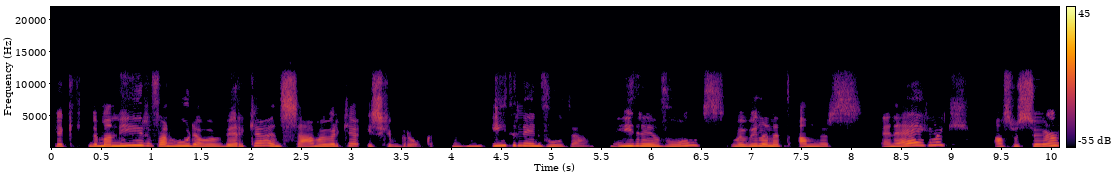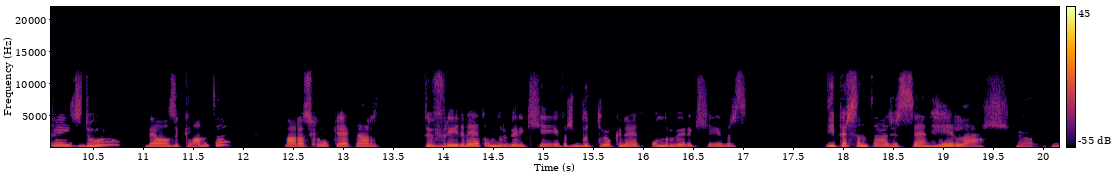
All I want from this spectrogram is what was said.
Kijk, de manier van hoe dat we werken en samenwerken is gebroken. Iedereen voelt dat. Ja. Iedereen voelt, we willen het anders. En eigenlijk, als we surveys doen bij onze klanten, maar als je ook kijkt naar tevredenheid onder werkgevers, betrokkenheid onder werkgevers, die percentages zijn heel laag. Ja. 13% 23%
